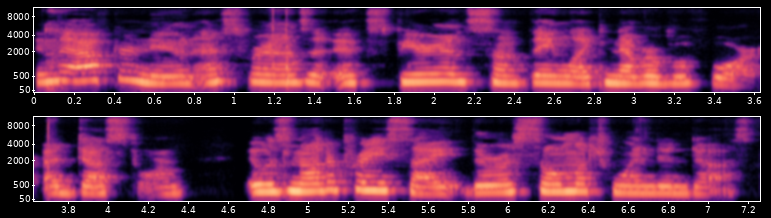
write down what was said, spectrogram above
In the afternoon, Esperanza experienced something like never before a dust storm. It was not a pretty sight. There was so much wind and dust.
